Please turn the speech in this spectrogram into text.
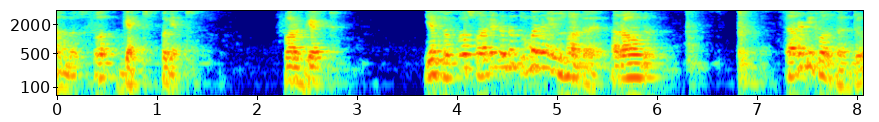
numbers forget forget forget yes of course forget ಅಂತ ತುಂಬಾ ಜನ ಯೂಸ್ ಮಾಡ್ತಾರೆ. Around seventy percent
